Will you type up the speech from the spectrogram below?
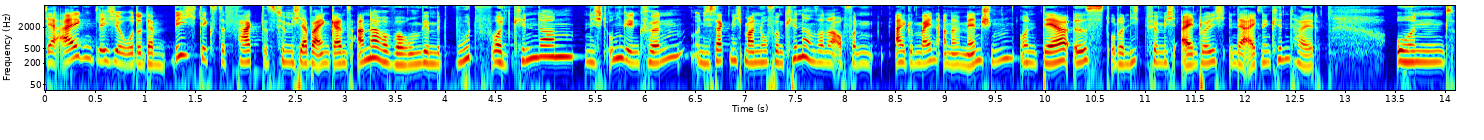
Der eigentliche oder der wichtigste Fakt ist für mich aber ein ganz anderer, warum wir mit Wut von Kindern nicht umgehen können. Und ich sage nicht mal nur von Kindern, sondern auch von allgemein anderen Menschen. Und der ist oder liegt für mich eindeutig in der eigenen Kindheit. Und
